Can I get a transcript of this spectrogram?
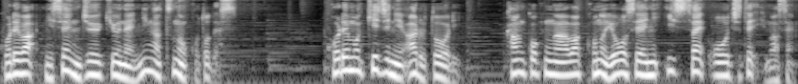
これは2019年2月のことです。これも記事にある通り、韓国側はこの要請に一切応じていません。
